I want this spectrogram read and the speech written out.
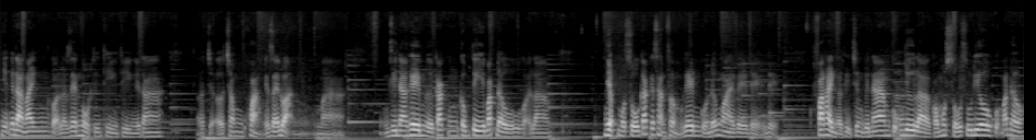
những cái đàn anh gọi là gen 1 thì thì, thì người ta ở, ở trong khoảng cái giai đoạn mà Vinagame rồi các công ty bắt đầu gọi là nhập một số các cái sản phẩm game của nước ngoài về để để phát hành ở thị trường Việt Nam cũng như là có một số studio cũng bắt đầu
